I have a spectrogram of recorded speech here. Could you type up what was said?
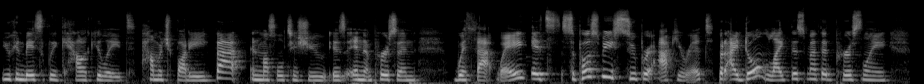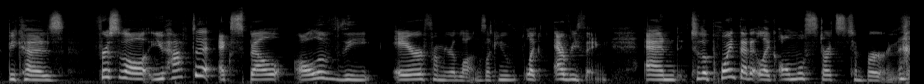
you can basically calculate how much body fat and muscle tissue is in a person with that way. It's supposed to be super accurate, but I don't like this method personally because First of all, you have to expel all of the air from your lungs like you like everything. And to the point that it like almost starts to burn.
